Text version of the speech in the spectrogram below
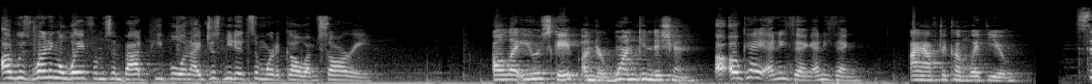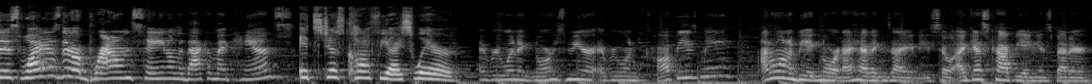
I was running away from some bad people and I just needed somewhere to go. I'm sorry. I'll let you escape under one condition. Uh, okay, anything, anything. I have to come with you. Sis, why is there a brown stain on the back of my pants? It's just coffee, I swear. Everyone ignores me or everyone copies me? I don't want to be ignored. I have anxiety, so I guess copying is better.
